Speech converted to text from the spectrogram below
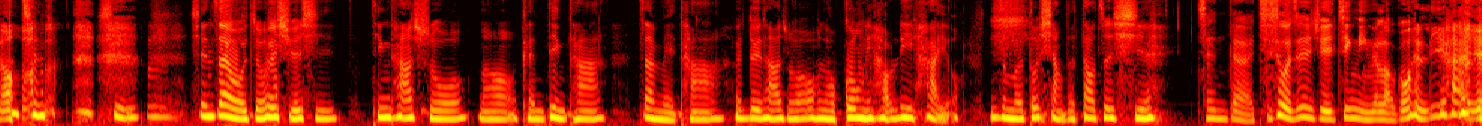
哦。是，嗯、现在我就会学习听他说，然后肯定他，赞美他，会对他说：“哦，老公你好厉害哦，你怎么都想得到这些？” 真的，其实我真的觉得精灵的老公很厉害耶。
